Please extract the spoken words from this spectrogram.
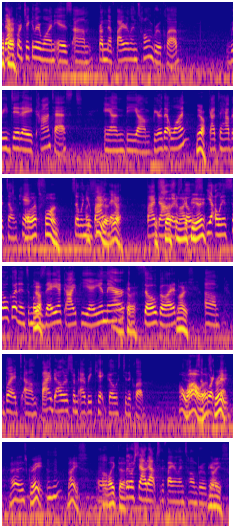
Okay. That particular one is um, from the Firelands Homebrew Club. We did a contest, and the um, beer that won Yeah. got to have its own kit. oh, that's fun. So when you see buy that, that, yeah. five dollars goes. IPA? Yeah, oh, and it's so good. And it's a mosaic IPA in there. okay. It's so good. Nice. Um, but um, five dollars from every kit goes to the club. Oh wow, that's great. them. That is great. Nice. I Little- like that. Little shout out to the Firelands Homebrew Group. nice.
